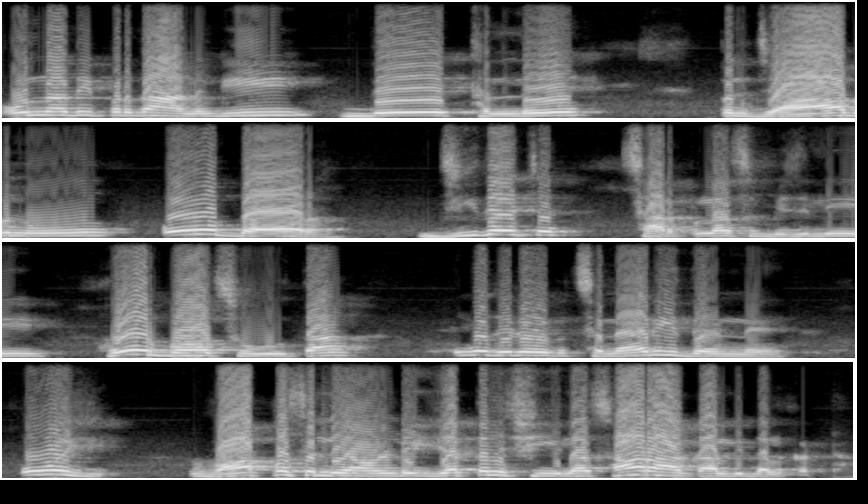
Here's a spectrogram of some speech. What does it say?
ਉਹਨਾਂ ਦੀ ਪ੍ਰਧਾਨਗੀ ਦੇ ਥੱਲੇ ਪੰਜਾਬ ਨੂੰ ਉਹ ਦੌਰ ਜਿਹਦੇ ਚ ਸਰਪਲਸ ਬਿਜਲੀ ਹੋਰ ਬਹੁਤ ਸਹੂਲਤਾਂ ਉਹ ਜਿਹੜੇ ਸੁਨਹਿਰੀ ਦਿਨ ਨੇ ਉਹ ਵਾਪਸ ਲਿਆਉਣ ਲਈ ਯਤਨਸ਼ੀਲ ਆ ਸਾਰਾ ਅਕਾਲੀ ਦਲ ਇਕੱਠਾ।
